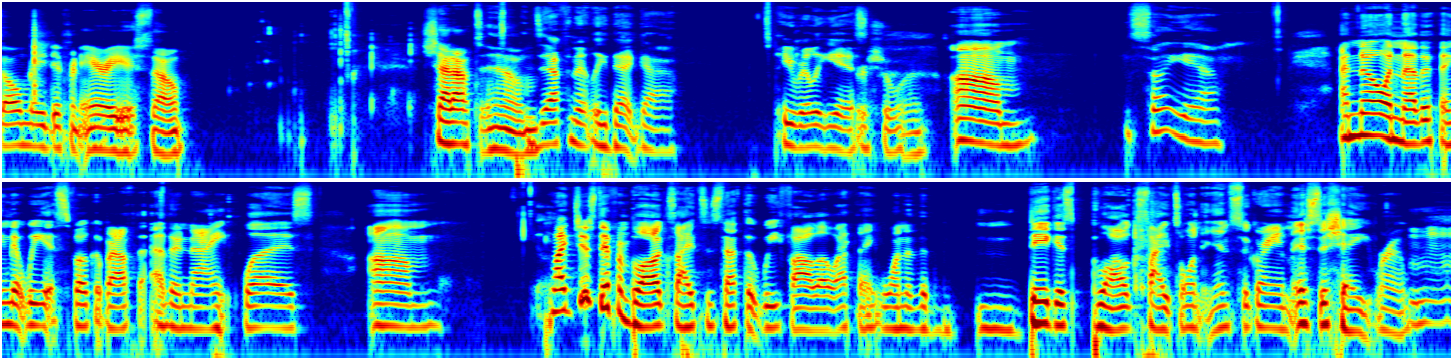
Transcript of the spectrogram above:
so many different areas. So shout out to him Definitely that guy. He really is. for sure. Um so yeah. I know another thing that we had spoke about the other night was um like just different blog sites and stuff that we follow. I think one of the biggest blog sites on Instagram is the Shade Room. Mm-hmm.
